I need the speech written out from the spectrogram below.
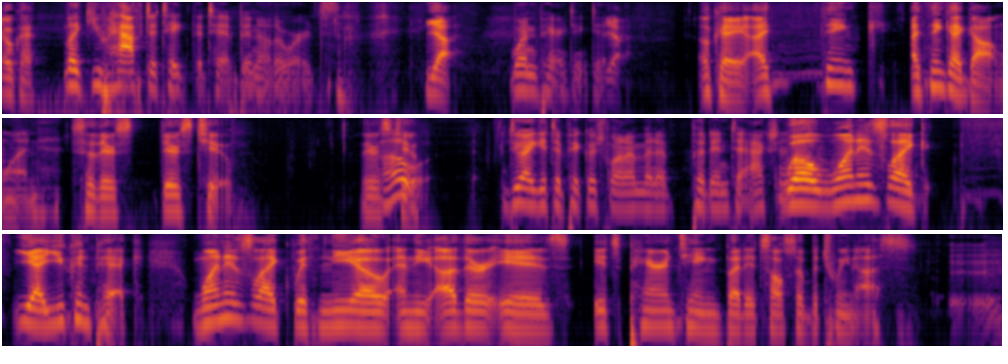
Okay. Like you have to take the tip, in other words. yeah. One parenting tip. Yeah. Okay. I think I think I got one. So there's there's two. There's oh. two. Do I get to pick which one I'm gonna put into action? Well, one is like yeah, you can pick. One is like with Neo and the other is it's parenting, but it's also between us. Mm.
